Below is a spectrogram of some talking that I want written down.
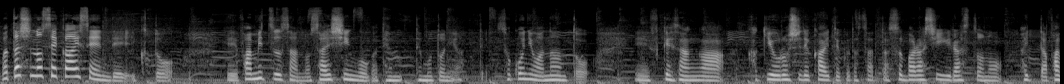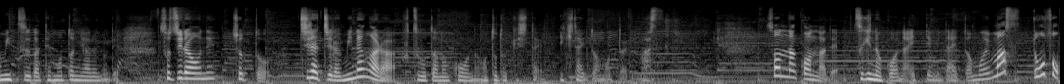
私の世界線でいくと、えー、ファミ通さんの最新号が手元にあってそこにはなんと、えー、ふけさんが書き下ろしで描いてくださった素晴らしいイラストの入ったファミ通が手元にあるのでそちらをねちょっとチラチラ見ながらふつおたのコーナーをお届けしていきたいと思っております。そんなこんなで次のコーナー行ってみたいと思います。どうぞ。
